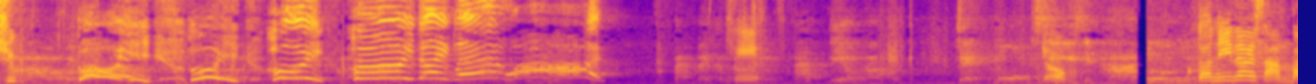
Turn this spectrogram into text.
ชึบศาลารอรถเฮ้ยเฮ้ยเฮ้ยเฮ้ยได้อีกแล้วว้าย แต่ไม่ทันโอเคไรแป๊บเดียวครับเจ็ดโมงเดี๋ยว สี่สิบห้า ตอนนี้ได้สามใบ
